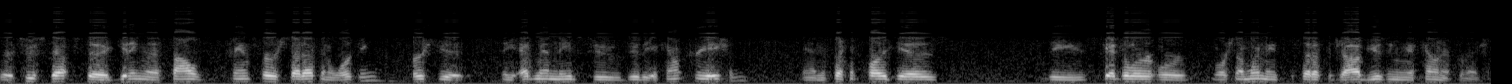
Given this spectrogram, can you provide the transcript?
There are two steps to getting the file transfer set up and working. First, you the admin needs to do the account creation, and the second part is the scheduler or, or someone needs to set up the job using the account information.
